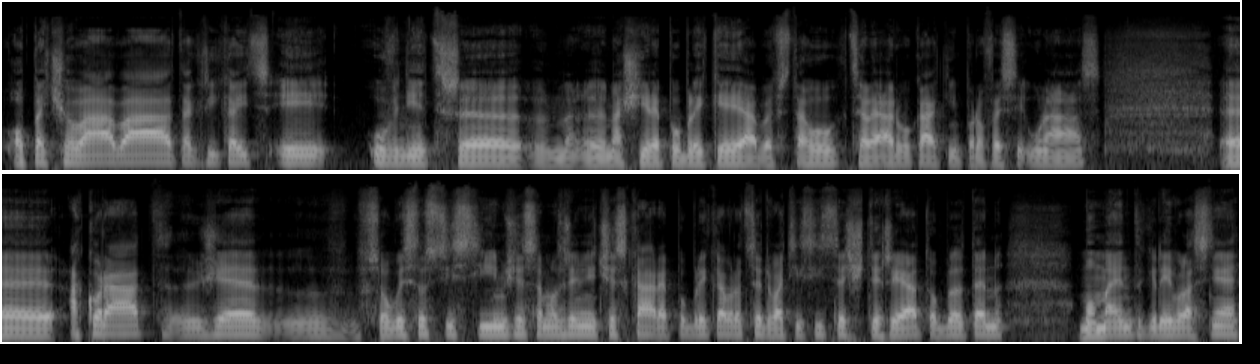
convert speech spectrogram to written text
opečovává, tak říkajíc i uvnitř naší republiky a ve vztahu k celé advokátní profesi u nás. Eh, akorát, že v souvislosti s tím, že samozřejmě Česká republika v roce 2004, a to byl ten moment, kdy vlastně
